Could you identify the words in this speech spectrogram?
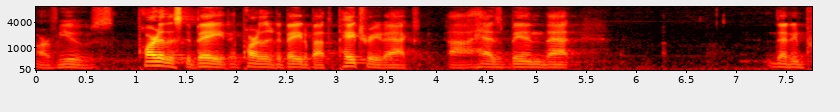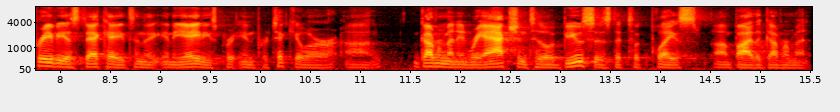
our views. Part of this debate, and part of the debate about the Patriot Act, uh, has been that that in previous decades, in the, in the 80s in particular, uh, government in reaction to abuses that took place uh, by the government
